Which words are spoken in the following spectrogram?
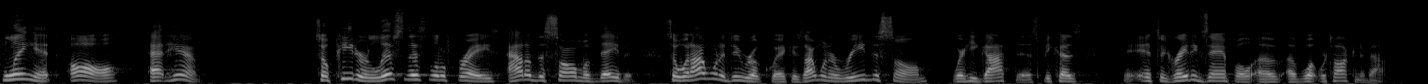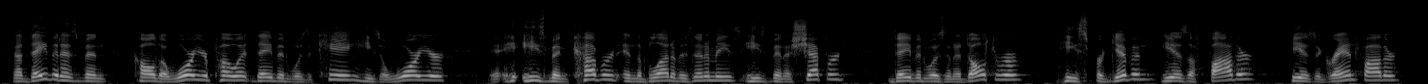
fling it all at him. So Peter lifts this little phrase out of the Psalm of David. So, what I want to do real quick is I want to read the Psalm where he got this because it's a great example of, of what we're talking about. Now, David has been called a warrior poet. David was a king, he's a warrior. He's been covered in the blood of his enemies. He's been a shepherd. David was an adulterer. He's forgiven. He is a father. He is a grandfather.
